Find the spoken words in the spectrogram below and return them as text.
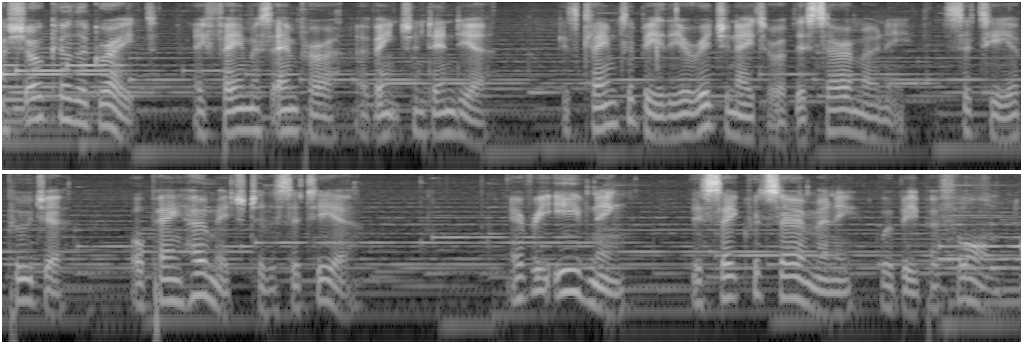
Ashoka the Great, a famous emperor of ancient India, is claimed to be the originator of this ceremony, Cetiya Puja, or paying homage to the Cetiya. Every evening, this sacred ceremony would be performed.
